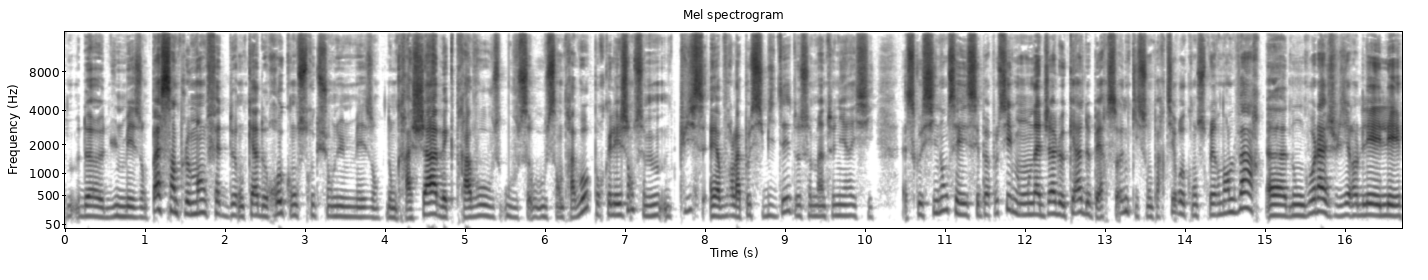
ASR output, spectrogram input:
d'une maison. Pas simplement en fait en cas de reconstruction d'une maison. Donc rachat avec travaux ou, sans travaux, pour que les gens se, puissent avoir la possibilité de se maintenir ici. Parce que sinon, c'est pas possible. On a déjà le cas de personnes qui sont parties reconstruire dans le Var. Euh, donc voilà, je veux dire, les, les,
